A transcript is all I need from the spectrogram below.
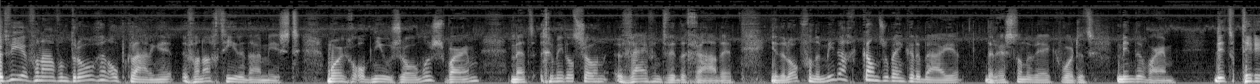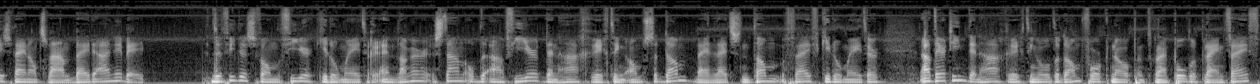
Het weer vanavond droog en opklaringen. Vannacht hier en daar mist. Morgen opnieuw zomers, warm, met gemiddeld zo'n 25 graden. In de loop van de middag kans op enkele buien. De rest van de week wordt het minder warm. Dit, Dit is Wijnand Zwaan bij de ANWB. De files van 4 kilometer en langer staan op de A4 Den Haag richting Amsterdam bij Leidsendam 5 kilometer. A13 Den Haag richting Rotterdam voor knooppunt Kleinpolderplein 5.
